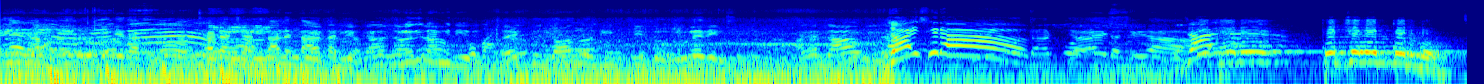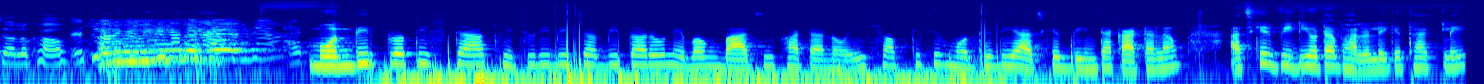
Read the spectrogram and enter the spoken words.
দিয়ে আপনি জয় শ্রীরাম! চলো খাও। মন্দির প্রতিষ্ঠা খিচুড়ি বিচা- বিতরণ এবং বাজি ফাটানো এই সব কিছুর মধ্যে দিয়ে আজকের দিনটা কাটালাম। আজকের ভিডিওটা ভালো লেগে থাকলে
